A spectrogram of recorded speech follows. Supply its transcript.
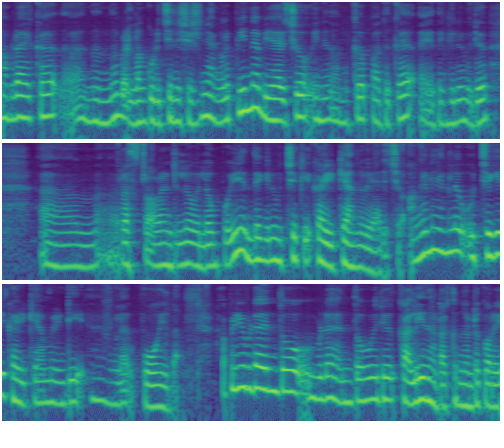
അവിടെയൊക്കെ നിന്ന് വെള്ളം കുടിച്ചതിന് ശേഷം ഞങ്ങൾ പിന്നെ വിചാരിച്ചു ഇനി നമുക്ക് പതുക്കെ ഏതെങ്കിലും ഒരു റെസ്റ്റോറന്റിലോ വല്ലതും പോയി എന്തെങ്കിലും ഉച്ചയ്ക്ക് കഴിക്കാമെന്ന് വിചാരിച്ചു. അങ്ങനെ ഞങ്ങൾ ഉച്ചയ്ക്ക് കഴിക്കാൻ വേണ്ടി ഞങ്ങൾ പോയതാണ് അപ്പോഴിവിടെ എന്തോ ഇവിടെ എന്തോ ഒരു കളി നടക്കുന്നുണ്ട്. കുറേ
